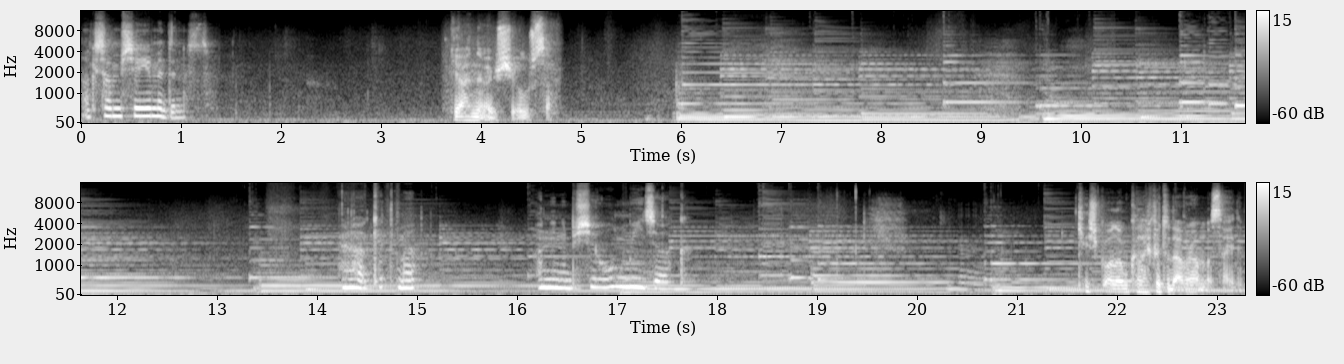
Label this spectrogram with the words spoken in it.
Akşam bir şey yemediniz. Ya anneme bir şey olursa? Merak etme. Annene bir şey olmayacak. Keşke ona bu kadar kötü davranmasaydım.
